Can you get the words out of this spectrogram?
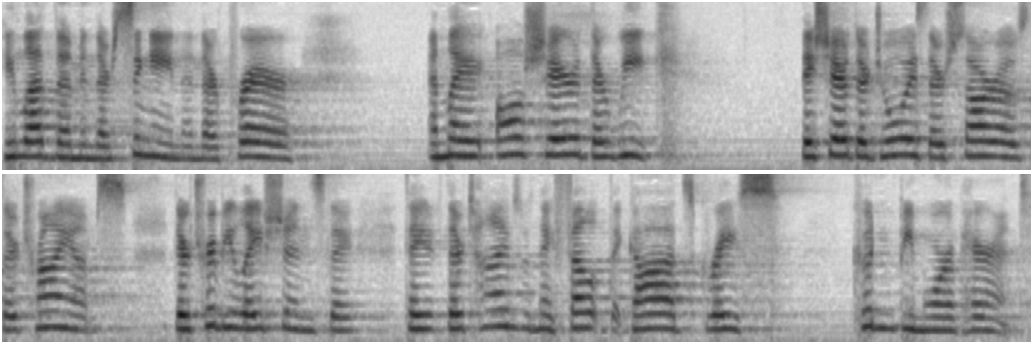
He led them in their singing and their prayer, and they all shared their week they shared their joys, their sorrows, their triumphs, their tribulations, they, they, their times when they felt that God's grace couldn't be more apparent.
